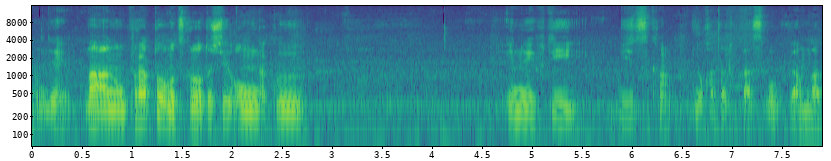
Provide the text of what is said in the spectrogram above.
うん、なんでまああのプラットフォームを作ろうとしてる音楽 NFT 美術館の方とかすごく頑張っ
